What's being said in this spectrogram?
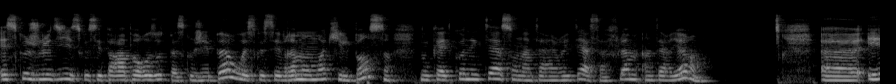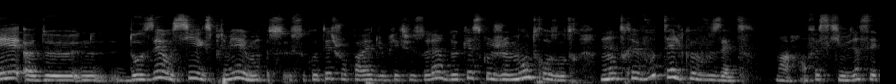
est-ce que je le dis, est-ce que c'est par rapport aux autres parce que j'ai peur? Ou est-ce que c'est vraiment moi qui le pense? Donc à être connecté à son intériorité, à sa flamme intérieure. Euh, et euh, d'oser aussi exprimer ce, côté, toujours pareil, du plexus solaire, de qu'est-ce que je montre aux autres. Montrez-vous tel que vous êtes. Voilà. En fait, ce qui me vient, c'est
